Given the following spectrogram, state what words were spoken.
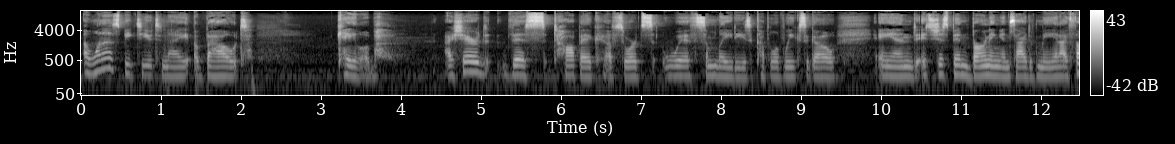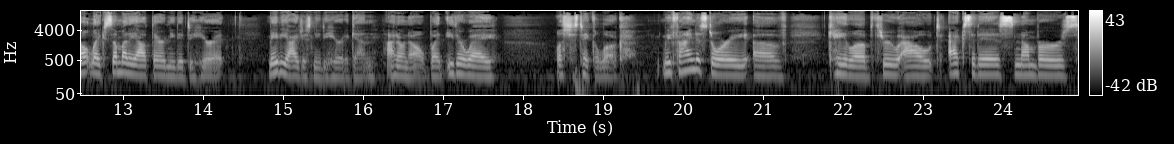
I want to speak to you tonight about Caleb. I shared this topic of sorts with some ladies a couple of weeks ago, and it's just been burning inside of me. And I felt like somebody out there needed to hear it. Maybe I just need to hear it again. I don't know. But either way, let's just take a look. We find a story of Caleb throughout Exodus, Numbers,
